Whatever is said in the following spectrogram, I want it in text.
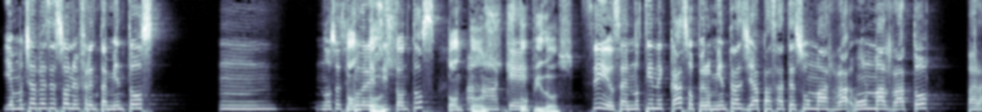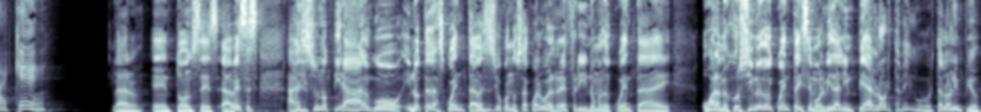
Y muchas veces son enfrentamientos, mmm, no sé si podré decir tontos. Tontos, estúpidos. Sí, o sea, no tiene caso, pero mientras ya pasaste un mal, un mal rato, ¿para qué? Claro, entonces a veces, a veces uno tira algo y no te das cuenta. A veces yo cuando saco algo del refri no me doy cuenta. eh, o a lo mejor sí me doy cuenta y se me olvida limpiarlo. Ahorita vengo, ahorita lo limpio.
